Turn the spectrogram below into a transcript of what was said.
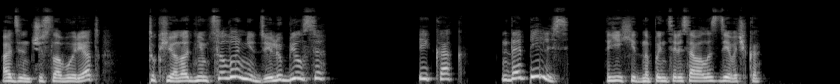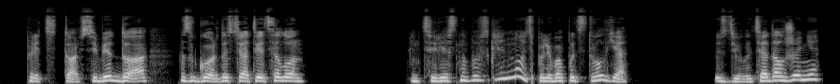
один числовой ряд, так я над ним целую неделю бился». «И как, добились?» — ехидно поинтересовалась девочка. «Представь себе, да», — с гордостью ответил он. «Интересно бы взглянуть», — полюбопытствовал я. «Сделайте одолжение»,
